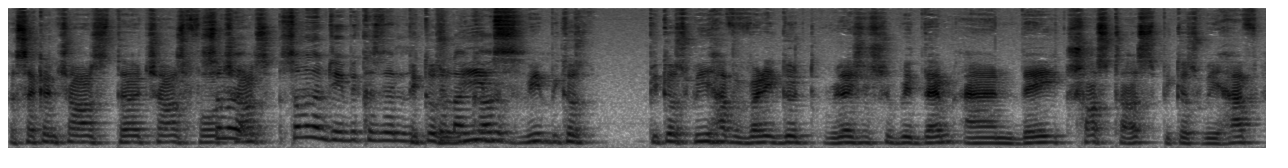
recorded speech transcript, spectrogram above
a second chance, third chance, fourth Some of, them, chance some of them do because they because they like we, us. we because because we have a very good relationship with them and they trust us because we have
